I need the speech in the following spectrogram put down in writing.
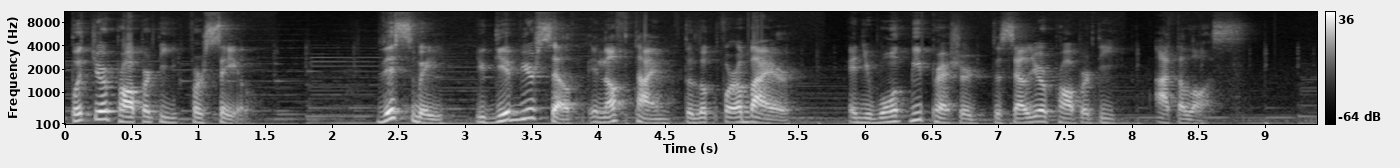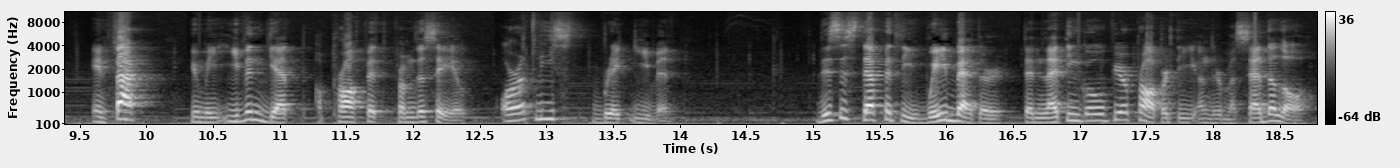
put your property for sale. This way, you give yourself enough time to look for a buyer and you won't be pressured to sell your property at a loss. In fact, you may even get a profit from the sale or at least break even. This is definitely way better than letting go of your property under Maceda law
